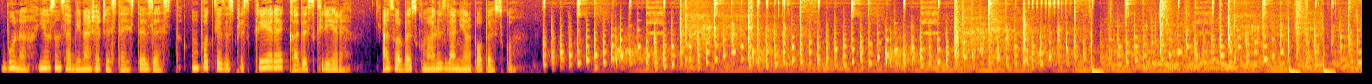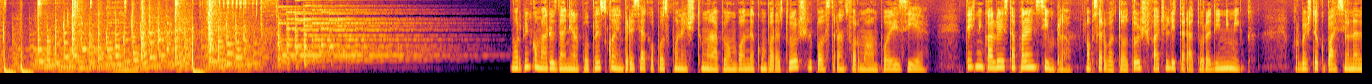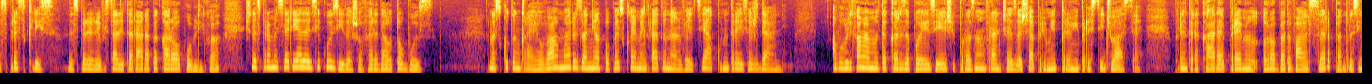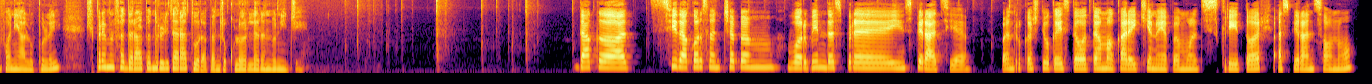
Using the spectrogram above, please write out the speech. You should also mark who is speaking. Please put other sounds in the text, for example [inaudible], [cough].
Speaker 1: Bună, eu sunt Sabina și acesta este Zest, un podcast despre scriere ca descriere. Azi vorbesc cu Marius Daniel Popescu. Vorbind cu Marius Daniel Popescu, ai impresia că poți pune și tu mâna pe un bon de cumpărături și îl poți transforma în poezie. Tehnica lui este aparent simplă. Observă totul și face literatură din nimic. Vorbește cu pasiune despre scris, despre revista literară pe care o publică și despre meseria de zi cu zi de șofer de autobuz. Născut în Craiova, Marius Daniel Popescu a emigrat în Elveția acum 30 de ani. A publicat mai multe cărți de poezie și proză în franceză și a primit premii prestigioase, printre care premiul Robert Walser pentru Sinfonia Lupului și premiul federal pentru literatură pentru Culorile Rândunicii. Dacă ați fi de acord să începem vorbind despre inspirație, pentru că știu că este o temă care chinuie pe mulți scriitori, aspiranți sau nu.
